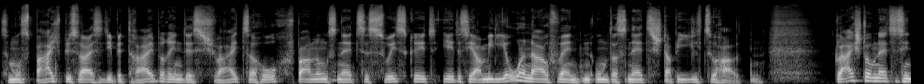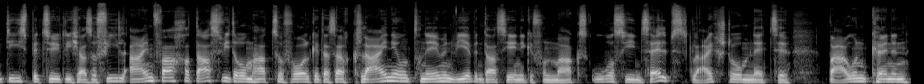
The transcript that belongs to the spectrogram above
So muss beispielsweise die Betreiberin des Schweizer Hochspannungsnetzes Swissgrid jedes Jahr Millionen aufwenden, um das Netz stabil zu halten. Gleichstromnetze sind diesbezüglich also viel einfacher. Das wiederum hat zur Folge, dass auch kleine Unternehmen wie eben dasjenige von Max Ursin selbst Gleichstromnetze bauen können.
